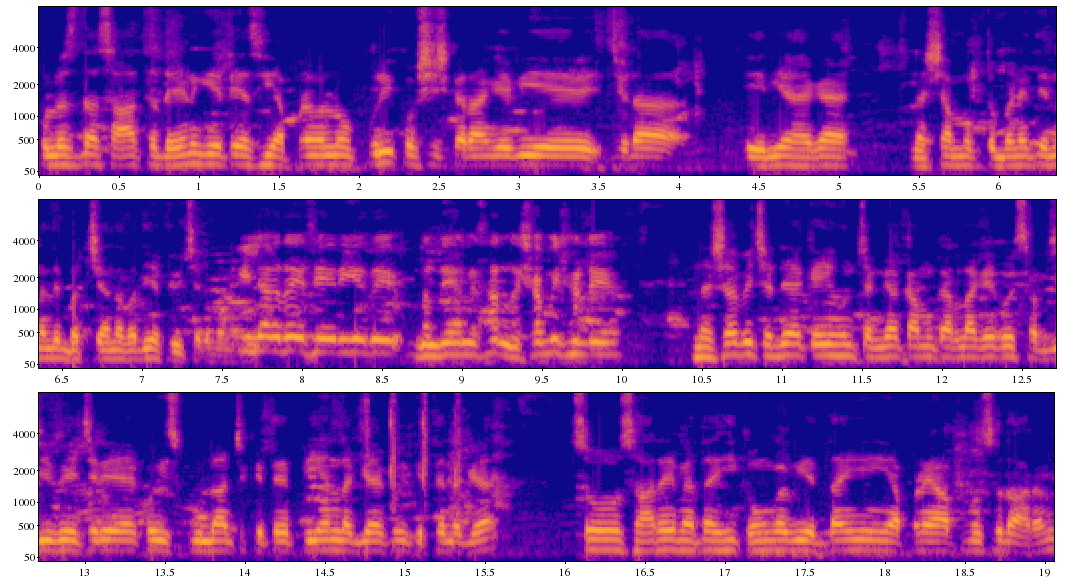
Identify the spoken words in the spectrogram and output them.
ਪੁਲਿਸ ਦਾ ਸਾਥ ਦੇਣਗੇ ਤੇ ਅਸੀਂ ਆਪਣੇ ਵੱਲੋਂ ਪੂਰੀ ਕੋਸ਼ਿਸ਼ ਕਰਾਂਗੇ ਵੀ ਇਹ ਜਿਹੜਾ ਏਰੀਆ ਹੈਗਾ ਨਸ਼ਾ ਮੁਕਤ ਬਣੇ ਤੇ ਇਹਨਾਂ ਦੇ ਬੱਚਿਆਂ ਦਾ ਵਧੀਆ ਫਿਊਚਰ ਬਣੇ। ਕੀ ਲੱਗਦਾ ਇਸ ਏਰੀਏ ਦੇ ਬੰਦਿਆਂ ਨੇ ਸਰ ਨਸ਼ਾ ਵੀ ਛੱਡਿਆ? ਨਸ਼ਾ ਵੀ ਛੱਡਿਆ ਕਈ ਹੁਣ ਚੰਗਾ ਕੰਮ ਕਰਨ ਲੱਗੇ ਕੋਈ ਸਬਜ਼ੀ ਵੇਚ ਰਿਹਾ ਕੋਈ ਸਕੂਲਾਂ 'ਚ ਕਿਤੇ ਪੀਣ ਲੱਗਿਆ ਕੋਈ ਕਿਤੇ ਲੱਗਿਆ। ਸੋ ਸਾਰੇ ਮੈਂ ਤਾਂ ਇਹੀ ਕਹੂੰਗਾ ਵੀ ਇਦਾਂ ਹੀ ਆਪਣੇ ਆਪ ਨੂੰ ਸੁਧਾਰਨ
